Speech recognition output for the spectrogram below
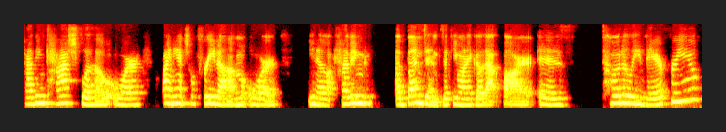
having cash flow or financial freedom or, you know, having abundance, if you want to go that far, is totally there for you.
